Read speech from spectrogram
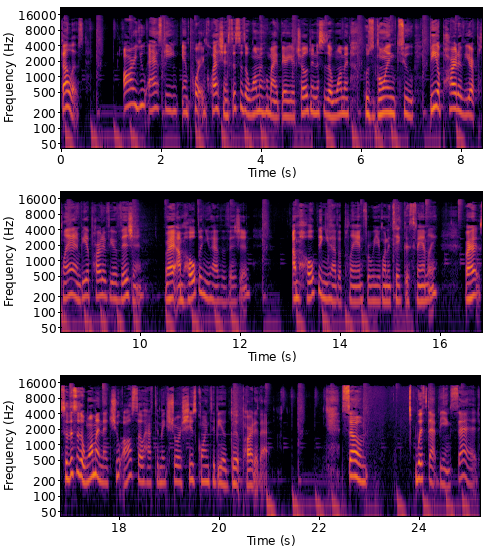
Fellas, are you asking important questions? This is a woman who might bear your children. This is a woman who's going to be a part of your plan, be a part of your vision, right? I'm hoping you have a vision. I'm hoping you have a plan for where you're going to take this family, right? So, this is a woman that you also have to make sure she's going to be a good part of that. So, with that being said,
